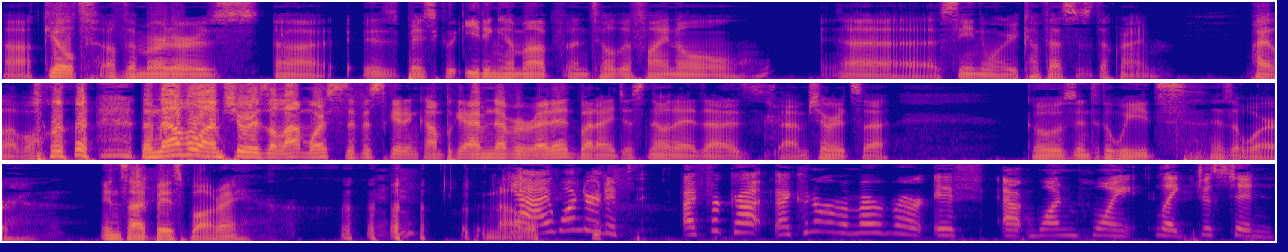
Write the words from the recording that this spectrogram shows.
uh, guilt of the murders uh, is basically eating him up until the final uh, scene where he confesses the crime. High level. the novel, I'm sure, is a lot more sophisticated and complicated. I've never read it, but I just know that uh, I'm sure it's uh, goes into the weeds, as it were. Inside baseball, right? Mhm. With the novel. Yeah, I wondered if I forgot. I couldn't remember if at one point, like just in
